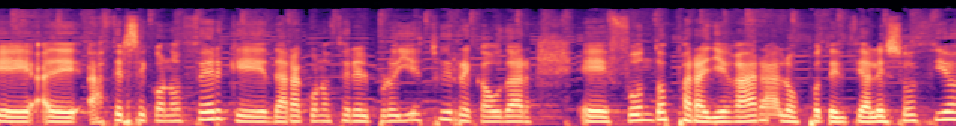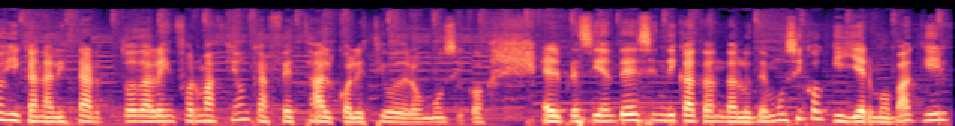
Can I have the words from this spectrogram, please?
eh, hacerse conocer, que dar a conocer el proyecto y recaudar eh, fondos para llegar a los potenciales socios y canalizar toda la información que afecta al colectivo de los músicos. El presidente del Sindicato Andaluz de Músicos, Guillermo Baquil,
